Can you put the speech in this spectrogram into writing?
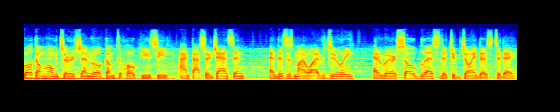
Welcome home, church, and welcome to Hope UC. I'm Pastor Justin, and this is my wife, Julie, and we're so blessed that you've joined us today.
